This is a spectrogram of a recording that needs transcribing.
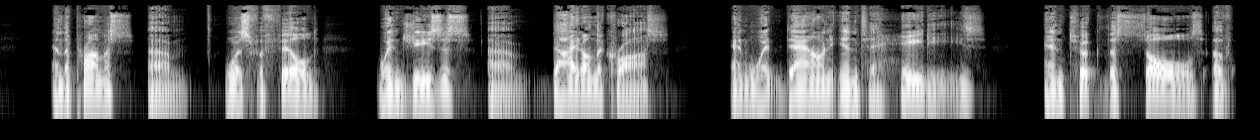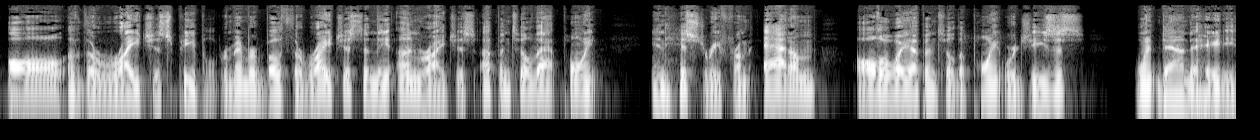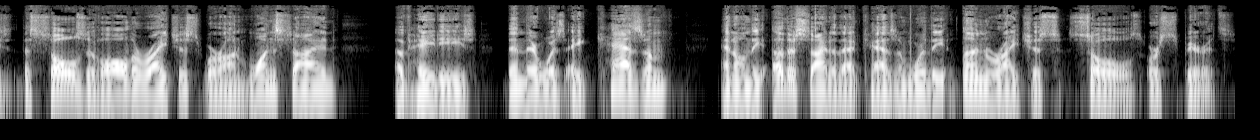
And the promise um, was fulfilled when Jesus uh, died on the cross and went down into Hades and took the souls of all of the righteous people. Remember, both the righteous and the unrighteous, up until that point in history, from Adam all the way up until the point where Jesus went down to Hades. The souls of all the righteous were on one side of Hades. Then there was a chasm, and on the other side of that chasm were the unrighteous souls or spirits.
